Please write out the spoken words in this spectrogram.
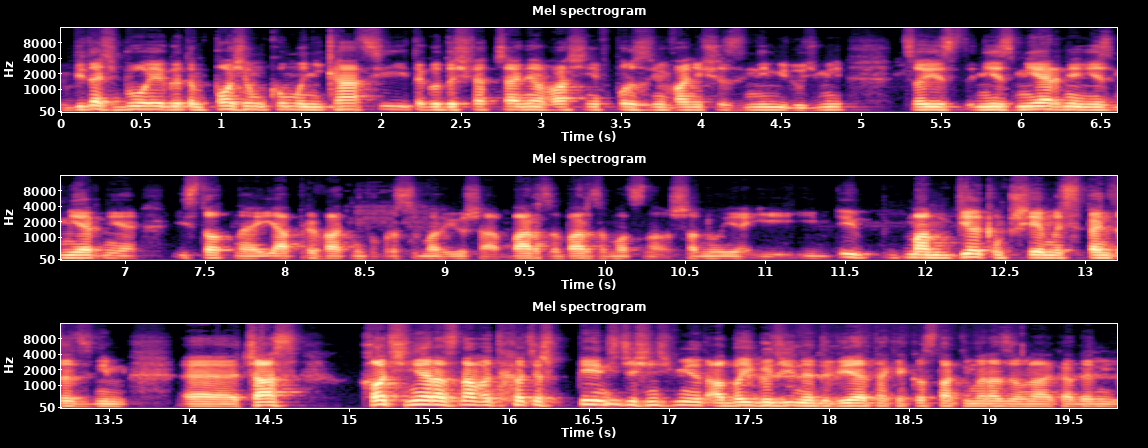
widać było jego ten poziom komunikacji i tego doświadczenia właśnie w porozumiewaniu się z innymi ludźmi, co jest niezmiernie, niezmiernie istotne. Ja prywatnie po prostu Mariusza bardzo, bardzo mocno szanuję i, i, i mam wielką przyjemność spędzać z nim e, czas choć nieraz nawet chociaż 5-10 minut albo i godzinę, dwie, tak jak ostatnim razem na Akademii,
